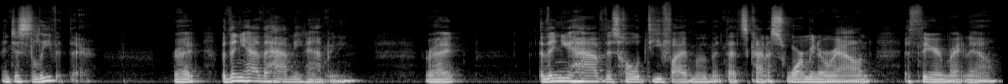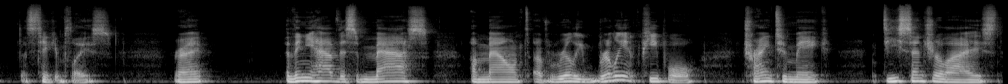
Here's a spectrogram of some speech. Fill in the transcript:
and just leave it there, right? But then you have the halvening happening, right? And then you have this whole DeFi movement that's kind of swarming around Ethereum right now that's taking place, right? And then you have this mass amount of really brilliant people trying to make decentralized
